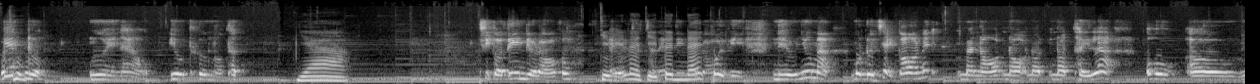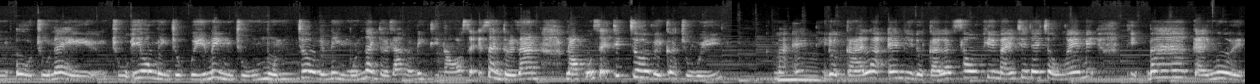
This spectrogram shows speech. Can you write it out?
biết được người nào yêu thương nó thật. Dạ. Yeah. chị có tin điều đó không? Chị nghĩ là chị tin đấy. bởi vì nếu như mà một đứa trẻ con ấy mà nó nó nó nó thấy là ồ oh, uh, oh, chú này chú yêu mình chú quý mình chú muốn chơi với mình muốn dành thời gian với mình thì nó sẽ dành thời gian nó cũng sẽ thích chơi với cả chú ý mà ừ. em thì được cái là em thì được cái là sau khi mà em chia tay chồng em ấy thì ba cái người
